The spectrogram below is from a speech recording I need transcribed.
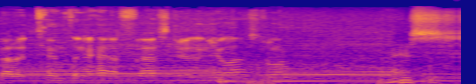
About a tenth and a half faster than your last one. Nice.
